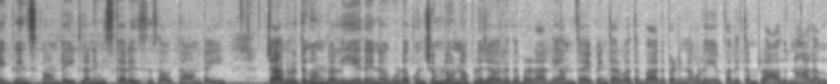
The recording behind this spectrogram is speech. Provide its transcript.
నెగ్లెన్స్గా ఉంటే ఇట్లానే మిస్క్యారేజెస్ అవుతూ ఉంటాయి. జాగ్రత్తగా ఉండాలి. ఏదైనా కూడా కొంచెంలో ఉన్నప్పుడే జాగ్రత్త పడాలి. అంతా అయిపోయిన తర్వాత బాధపడినా కూడా ఏం ఫలితం రాదు. నాలాగా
